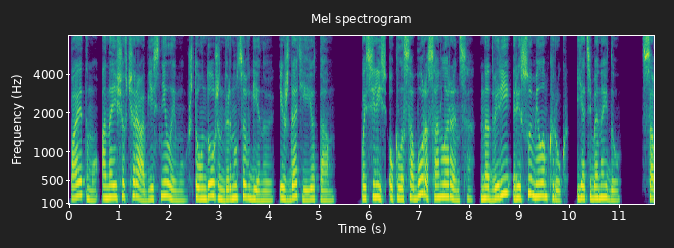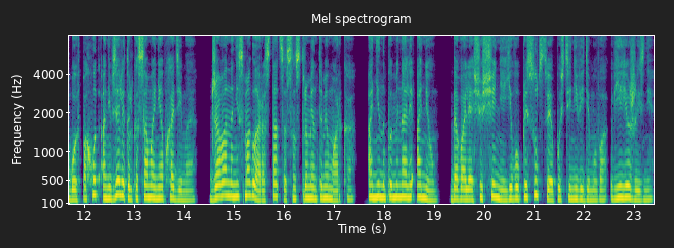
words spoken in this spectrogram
поэтому она еще вчера объяснила ему, что он должен вернуться в Геную и ждать ее там. Поселись около собора Сан-Лоренцо. На двери рисуй мелом круг. Я тебя найду. С собой в поход они взяли только самое необходимое. Джованна не смогла расстаться с инструментами Марка. Они напоминали о нем, давали ощущение его присутствия, пусть и невидимого, в ее жизни.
